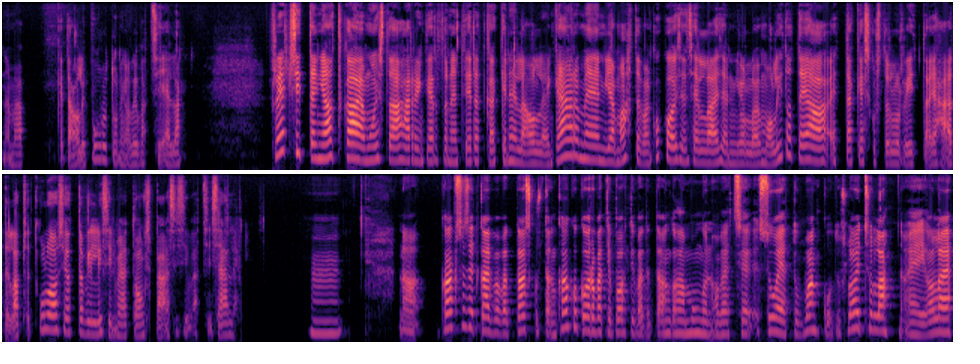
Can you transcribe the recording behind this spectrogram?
nämä, ketä oli purtu, niin olivat siellä. Fred sitten jatkaa ja muistaa Harryn kertoneen, tiedätkö kenellä olleen käärmeen ja mahtavan kokoisen sellaisen, jolloin Molly toteaa, että keskustelu riittää ja hääti lapset ulos, jotta villisilmiöt Tonks pääsisivät sisälle. Hmm. No, Kaksoset kaivavat taskustaan kaukokorvat ja pohtivat, että onkohan mungon ovet se suojattu vankkuutus loitsulla. No ei ole.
